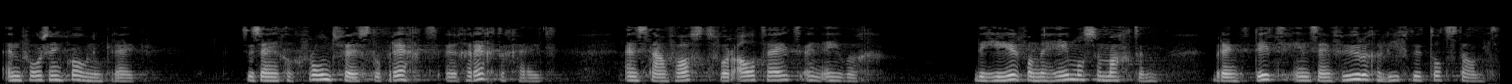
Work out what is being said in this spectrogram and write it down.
en voor zijn koninkrijk. Ze zijn gegrondvest op recht en gerechtigheid en staan vast voor altijd en eeuwig. De Heer van de hemelse machten brengt dit in zijn vurige liefde tot stand.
